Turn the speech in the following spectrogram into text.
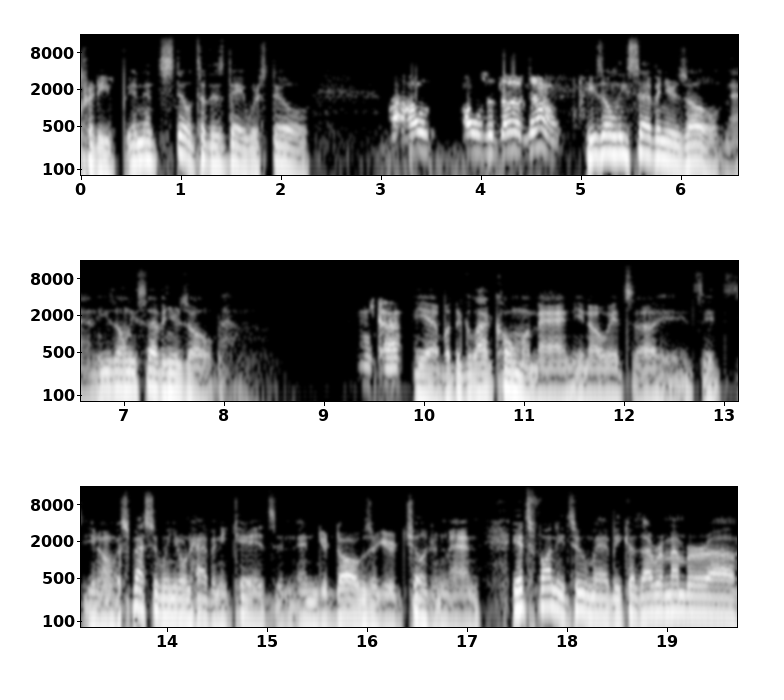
pretty, and it's still to this day we're still. How, old's the dog now? He's only seven years old, man. He's only seven years old. Okay. Yeah, but the glaucoma, man, you know, it's uh it's it's you know, especially when you don't have any kids and and your dogs are your children, man. It's funny too, man, because I remember uh,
